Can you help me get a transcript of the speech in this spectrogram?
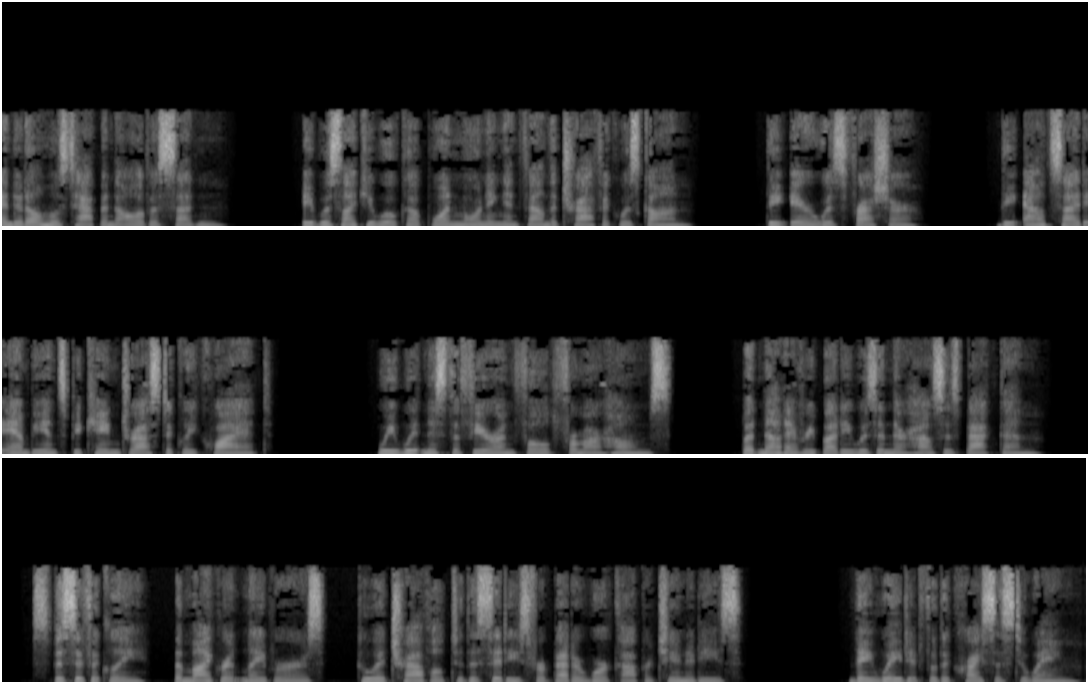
And it almost happened all of a sudden. It was like you woke up one morning and found the traffic was gone. The air was fresher. The outside ambience became drastically quiet. We witnessed the fear unfold from our homes. But not everybody was in their houses back then. Specifically, the migrant laborers, who had traveled to the cities for better work opportunities. They waited for the crisis to wane.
